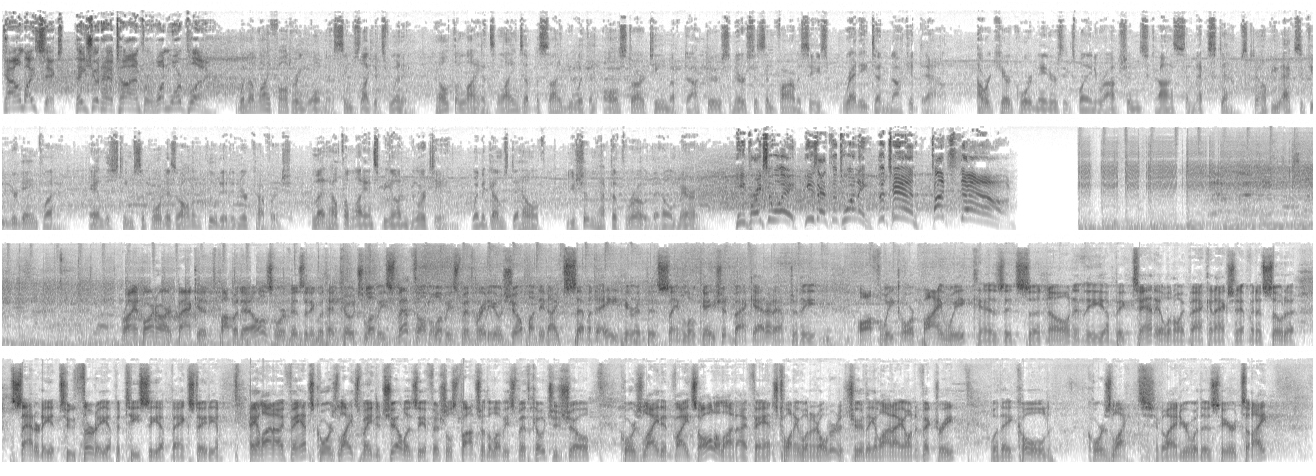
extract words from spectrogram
Down by six, they should have time for one more play. When a life altering illness seems like it's winning, Health Alliance lines up beside you with an all star team of doctors, nurses, and pharmacies ready to knock it down. Our care coordinators explain your options, costs, and next steps to help you execute your game plan. And this team support is all included in your coverage. Let Health Alliance be on your team. When it comes to health, you shouldn't have to throw the Hail Mary. He breaks away. He's at the 20, the 10, touchdown! Brian Barnhart back at Papa Del's. We're visiting with head coach Lovie Smith on the Lovie Smith Radio Show Monday night, 7 to 8 here at this same location. Back at it after the off week or bye week, as it's uh, known in the uh, Big Ten. Illinois back in action at Minnesota Saturday at 2:30 up at TCF Bank Stadium. Hey, Illini fans! Coors Light's made to chill is the official sponsor of the Lovie Smith Coaches Show. Coors Light invites all Illini fans, 21 and older, to cheer the Illini on to victory with a cold Coors Light. Glad you're with us here tonight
